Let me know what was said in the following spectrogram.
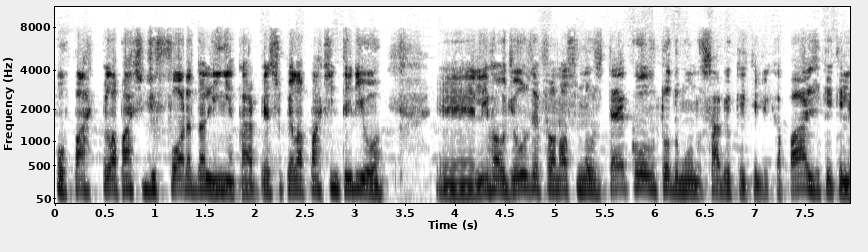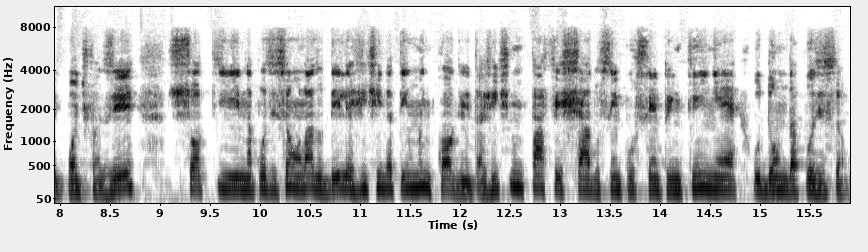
por parte, pela parte de fora da linha, cara. Penso pela parte interior. É, Linval Joseph é o nosso nose tackle, todo mundo sabe o que, que ele é capaz, o que, que ele pode fazer, só que na posição ao lado dele a gente ainda tem uma incógnita, a gente não está fechado 100% em quem é o dono da posição.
